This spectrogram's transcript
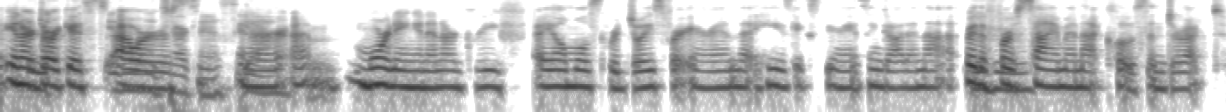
in our In the darkest in hours darkness, in our um, mourning and in our grief i almost rejoice for aaron that he's experiencing god in that for the first Mhm. time in that close and direct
